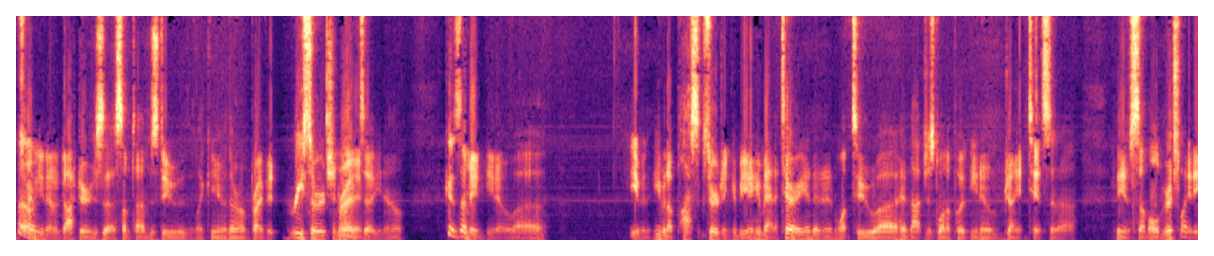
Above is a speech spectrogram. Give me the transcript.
Well, you know, doctors uh, sometimes do like you know their own private research and Right. to you know, because I mean you know, uh, even even a plastic surgeon can be a humanitarian and, and want to uh, and not just want to put you know giant tits in a you know some old rich lady.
